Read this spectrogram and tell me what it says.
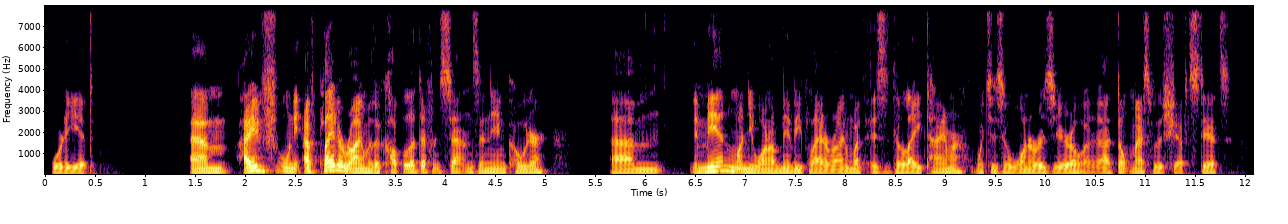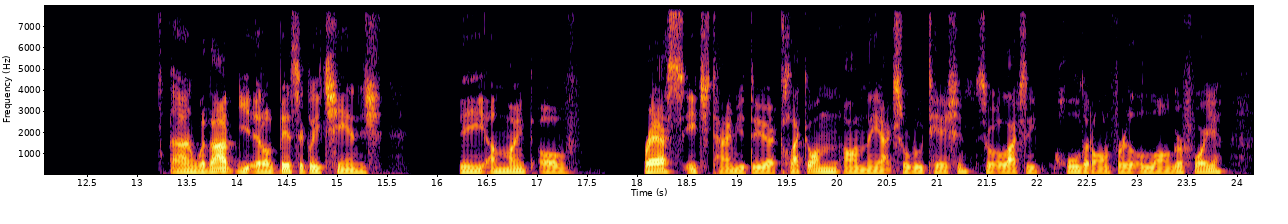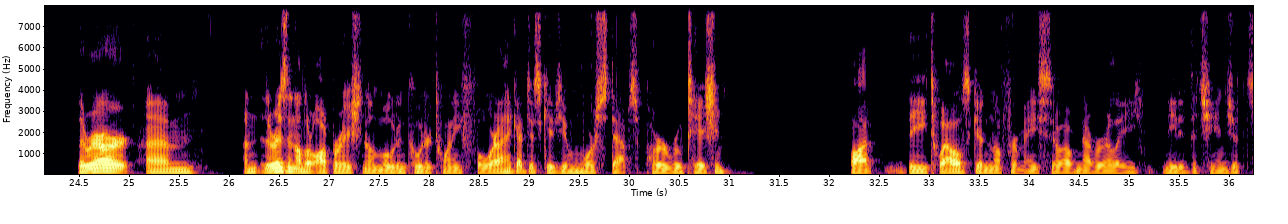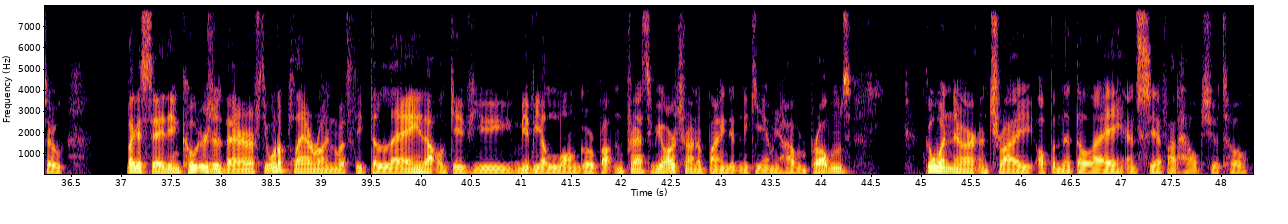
48. Um, I've only I've played around with a couple of different settings in the encoder. Um, the main one you want to maybe play around with is the delay timer, which is a one or a zero. I don't mess with the shift states. And with that, it'll basically change the amount of press each time you do a click on on the actual rotation. So it'll actually hold it on for a little longer for you. There are um, and there is another operational mode encoder 24. I think that just gives you more steps per rotation. But the 12 is good enough for me, so I've never really needed to change it. So, like I say, the encoders are there. If you want to play around with the delay, that'll give you maybe a longer button press. If you are trying to bind it in the game and you're having problems, go in there and try upping the delay and see if that helps you at all.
